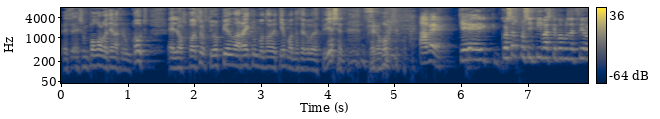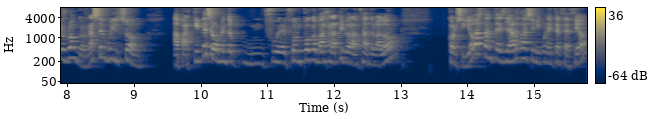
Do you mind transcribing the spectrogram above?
Es, es un poco lo que tiene que hacer un coach. En los coaches lo estuvimos pidiendo a Reiki un montón de tiempo antes de que lo despidiesen. Pero bueno. A ver, ¿qué cosas positivas que podemos decir de los Broncos? Russell Wilson, a partir de ese momento, mm, fue, fue un poco más rápido lanzando el balón. Consiguió bastantes yardas sin ninguna intercepción.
